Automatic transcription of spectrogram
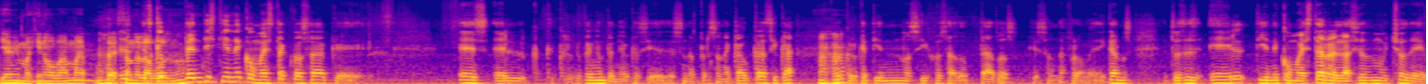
Ya me imagino Obama prestando es, la es que voz, ¿no? Bendis tiene como esta cosa que es el que creo que tengo entendido que sí es una persona caucásica pero creo que tiene unos hijos adoptados que son afroamericanos. Entonces él tiene como esta relación mucho de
